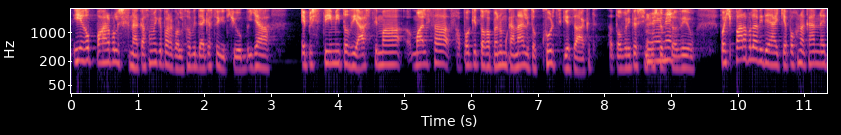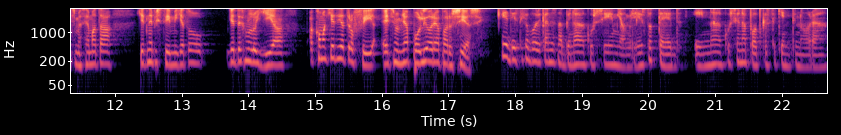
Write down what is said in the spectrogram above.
Ή εγώ πάρα πολύ συχνά κάθομαι και παρακολουθώ βιντεάκια στο YouTube για επιστήμη, το διάστημα. Μάλιστα, θα πω και το αγαπημένο μου κανάλι, το Kurzgesagt. Θα το βρείτε σημείο Ναι, του ναι. επεισοδίου. Που έχει πάρα πολλά βιντεάκια που έχουν να κάνουν έτσι με θέματα για την επιστήμη, για, το, για την τεχνολογία, ακόμα και για τη διατροφή. Έτσι με μια πολύ ωραία παρουσίαση. Ή αντίστοιχα, μπορεί κανείς να μπει να ακούσει μια ομιλία στο TED ή να ακούσει ένα podcast εκείνη την ώρα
